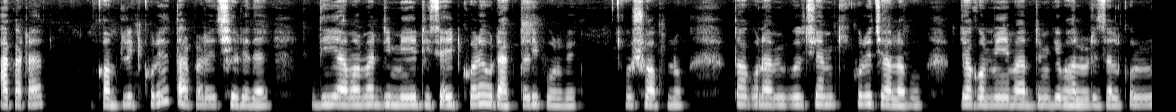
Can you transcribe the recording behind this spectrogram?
আঁকাটা কমপ্লিট করে তারপরে ছেড়ে দেয়। দিয়ে আমার মা মেয়ে ডিসাইড করে ও ডাক্তারি পড়বে। ওর স্বপ্ন। তখন আমি বলছি, আমি কি করে চালাবো? যখন মেয়ে মাধ্যমিকে ভালো রেজাল্ট করল।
